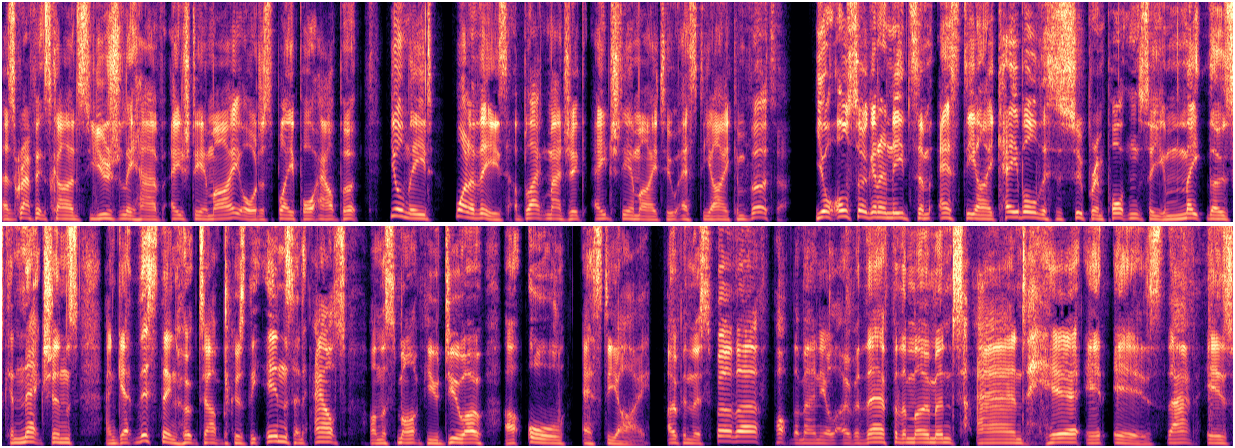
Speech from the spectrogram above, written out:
as graphics cards usually have HDMI or DisplayPort output, you'll need one of these, a Blackmagic HDMI to SDI converter. You're also going to need some SDI cable. This is super important so you can make those connections and get this thing hooked up because the ins and outs on the SmartView Duo are all SDI. Open this further, pop the manual over there for the moment, and here it is. That is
